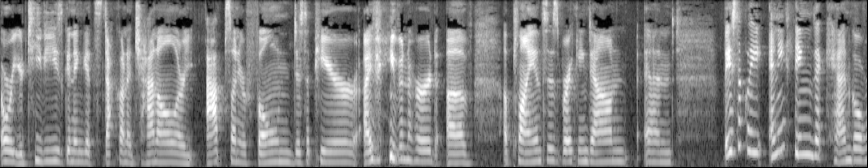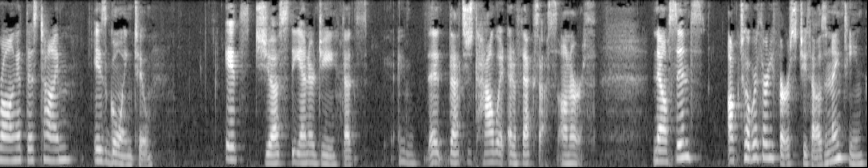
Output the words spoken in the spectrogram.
or your TV is going to get stuck on a channel, or apps on your phone disappear. I've even heard of appliances breaking down, and basically anything that can go wrong at this time is going to it's just the energy that's that's just how it, affects us on earth. Now since october 31st 2019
